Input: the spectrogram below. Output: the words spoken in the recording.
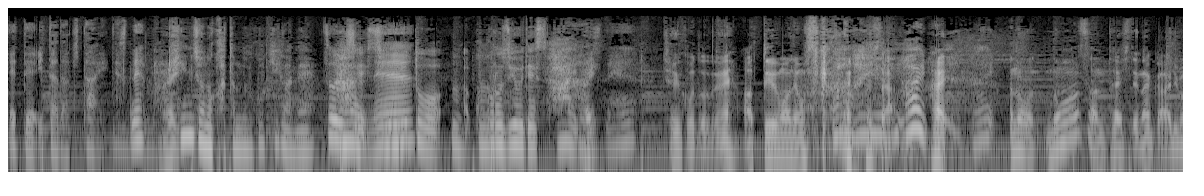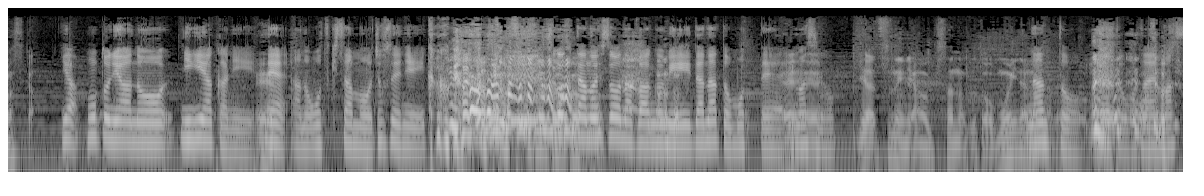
得ていただきたいですね。はい近所の方の動きがね、そうですよね。はい、るとうん心強いです。はい、はいねということでねあっという間にお時間になりました。はい。はい。あのノアンさんに対して何かありますか？いや本当にあの賑やかにね、あの大月さんも女性に囲まれてすごく楽しそうな番組だなと思っていますよ。いや常に青木さんのことを思いながら。なんとありがとうございます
